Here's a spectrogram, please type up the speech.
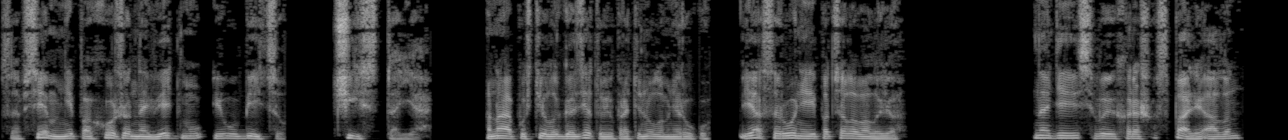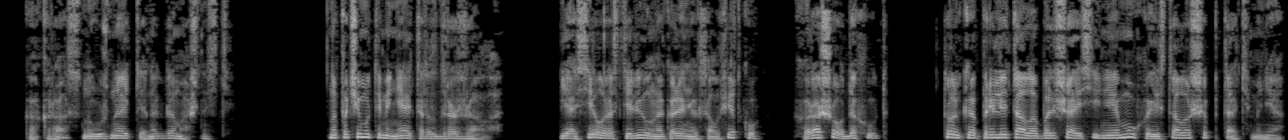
совсем не похожа на ведьму и убийцу, чистая. Она опустила газету и протянула мне руку. Я с иронией поцеловал ее. «Надеюсь, вы хорошо спали, Аллан?» Как раз нужный оттенок домашности. Но почему-то меня это раздражало. Я сел, расстелил на коленях салфетку. Хорошо, Дахут. Только прилетала большая синяя муха и стала шептать мне.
